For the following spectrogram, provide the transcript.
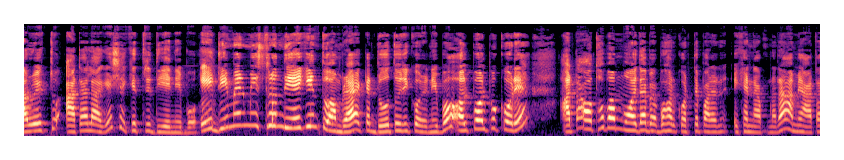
আরও একটু আটা লাগে, সেক্ষেত্রে দিয়ে নিব। এই ডিমের মিশ্রণ দিয়ে কিন্তু আমরা একটা ডো তৈরি করে নিব। অল্প অল্প করে আটা অথবা ময়দা ব্যবহার করতে পারেন। এখানে আপনারা, আমি আটা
